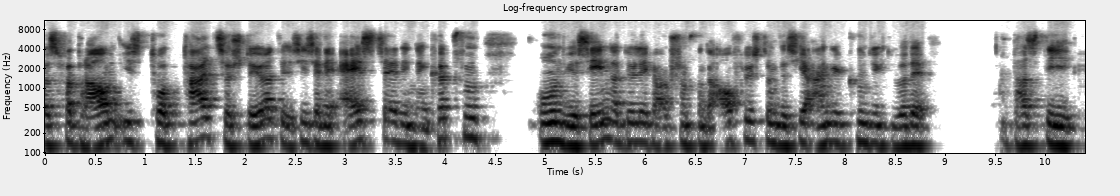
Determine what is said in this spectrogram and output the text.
Das Vertrauen ist total zerstört. Es ist eine Eiszeit in den Köpfen. Und wir sehen natürlich auch schon von der Aufrüstung, dass hier angekündigt wurde, dass die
